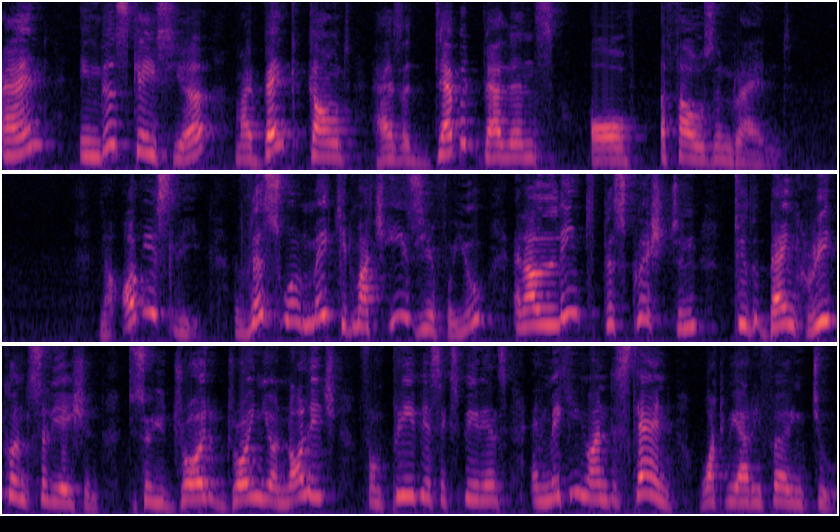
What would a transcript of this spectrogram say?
And in this case here, my bank account has a debit balance of a thousand rand. Now, obviously, this will make it much easier for you, and I'll link this question to the bank reconciliation. So you draw, drawing your knowledge from previous experience and making you understand what we are referring to.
